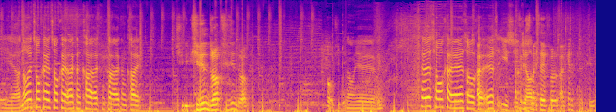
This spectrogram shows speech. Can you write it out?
Yeah. No, it's okay. It's okay. I can kite. I can kite. I can kite. She she didn't drop. She didn't drop. No, yeah, yeah. It's okay. It's okay. It's easy I job. my cipher. I can help you.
